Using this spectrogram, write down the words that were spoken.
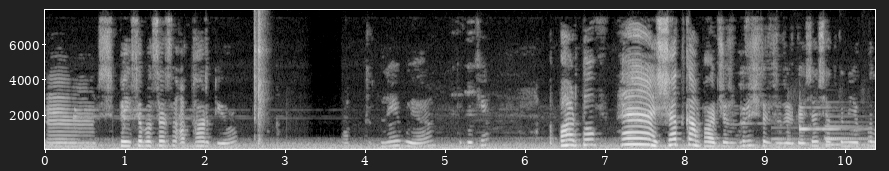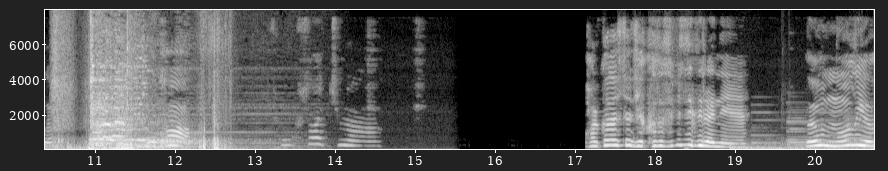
Hmm, Space'e basarsan atar diyor. Attı. Ne bu ya? Dur bakayım. Part of... He, shotgun parçası. Dur işte arkadaşlar. Shotgun'ı yapalım. Oha! Saçma. Arkadaşlar yakaladı bizi Granny. Lan ne oluyor?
